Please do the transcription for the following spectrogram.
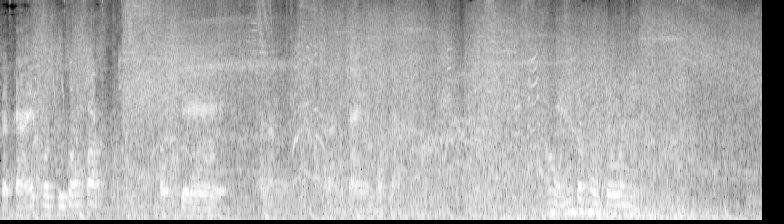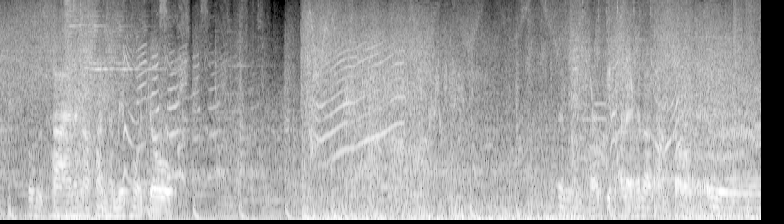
จัดการให้คนทุกต้องก่อน โอเคพลังพลังใจมันหมดแล้วโอ้โห นี่ก็โฮโจนี่ตัวสุดท้ายนะครับ พันธมิตรโฮโจจะมีภารกิจอะไรให้เราทำต่อไหมเออ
